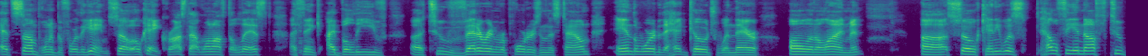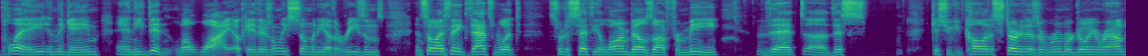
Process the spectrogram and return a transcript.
at some point before the game. So, okay, cross that one off the list. I think I believe uh, two veteran reporters in this town and the word of the head coach when they're all in alignment. Uh, so Kenny was healthy enough to play in the game, and he didn't. Well, why? Okay, there's only so many other reasons, and so I think that's what sort of set the alarm bells off for me that uh, this, I guess you could call it, a started as a rumor going around,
